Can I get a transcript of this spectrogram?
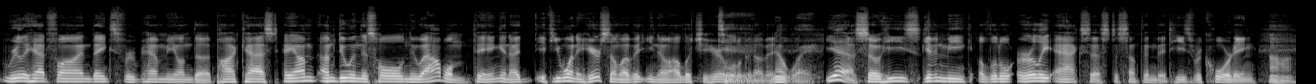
really had fun. Thanks for having me on the podcast. Hey, I'm I'm doing this whole new album thing, and I if you want to hear some of it, you know, I'll let you hear a little bit of it. no way. Yeah. So he's given me a little early access to something that he's recording, Uh-huh. and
